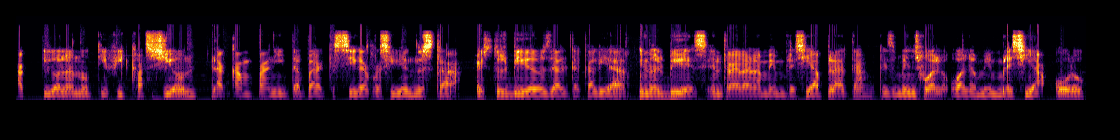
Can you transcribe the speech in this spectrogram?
activa la notificación, la campanita para que sigas recibiendo esta, estos videos de alta calidad. Y no olvides entrar a la membresía plata, que es mensual, o a la membresía oro,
